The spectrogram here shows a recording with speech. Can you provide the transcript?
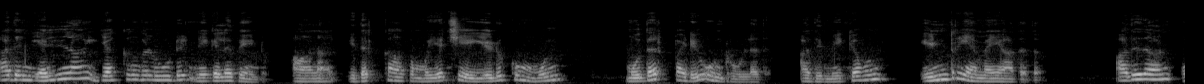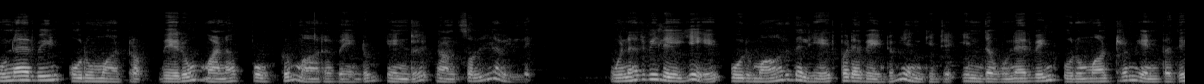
அதன் எல்லா இயக்கங்களோடு நிகழ வேண்டும். ஆனால் இதற்காக முயற்சியை எடுக்கும் முன் முதற்படி ஒன்று உள்ளது அது மிகவும் இன்றியமையாதது. அதுதான் உணர்வின் உருமாற்றம் வெறும் மனப்போக்கு மாற வேண்டும் என்று நான் சொல்லவில்லை. உணர்விலேயே ஒரு மாறுதல் ஏற்பட வேண்டும் என்கின்றேன். இந்த உணர்வின் உருமாற்றம் என்பது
